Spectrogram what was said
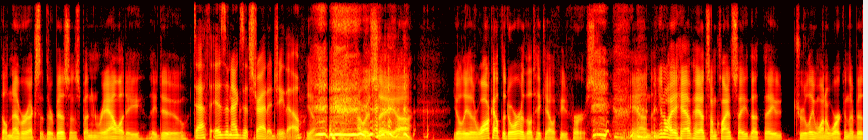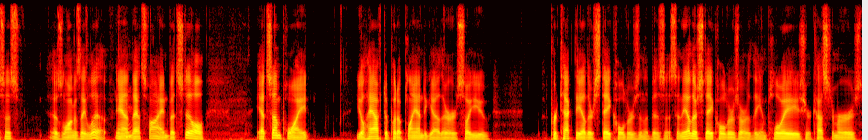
they'll never exit their business, but in reality, they do. Death is an exit strategy, though. Yeah. I always say uh, you'll either walk out the door or they'll take you out feet first. And, you know, I have had some clients say that they truly want to work in their business as long as they live, and that's fine. But still, at some point, you'll have to put a plan together so you – protect the other stakeholders in the business. And the other stakeholders are the employees, your customers,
